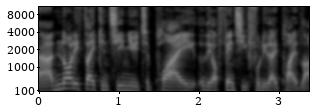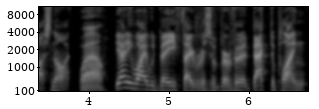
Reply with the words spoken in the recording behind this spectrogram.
Uh, not if they continue to play the offensive footy they played last night. Wow. The only way would be if they revert back to playing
